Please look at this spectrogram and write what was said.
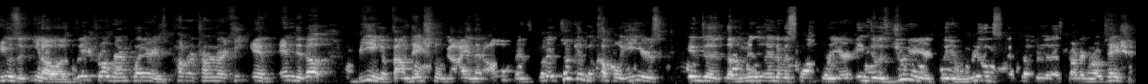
He was a you know a great program player. He's a punt returner. He ended up being a foundational guy in that offense, but it took him a couple years into the middle end of his sophomore year, into his junior year, to really step up into that starting rotation.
